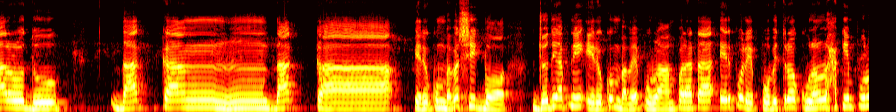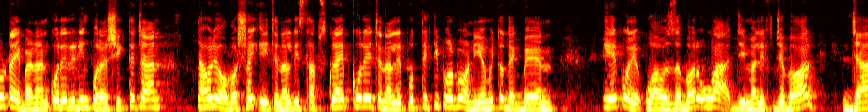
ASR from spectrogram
আর দু দাক্কাং দাক্কা। এরকমভাবে শিখব। যদি আপনি এরকমভাবে পুরো আমপারাটা এরপরে পবিত্র কুরআনুল হাকিম পুরোটাই বানান করে রিডিং পড়া শিখতে চান, তাহলে অবশ্যই এই চ্যানেলটি সাবস্ক্রাইব করে চ্যানেলের প্রত্যেকটি পর্ব নিয়মিত দেখবেন। এরপরে ওয়াও জবর, ওয়া জিম আলিফ জবর, যা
